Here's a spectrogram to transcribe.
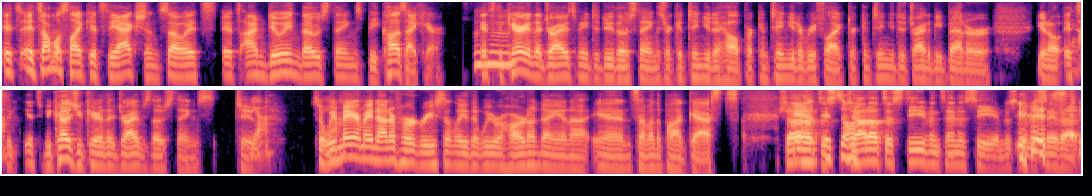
It's it's almost like it's the action. So it's it's I'm doing those things because I care. It's the Mhm. caring that drives me to do those things or continue to help or continue to reflect or continue to try to be better. You know, it's Yeah. the it's because you care that drives those things too. Yeah. So we may or may not have heard recently that we were hard on Diana in some of the podcasts. Shout And out to all- shout out to Steve in Tennessee. I'm just gonna say that.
